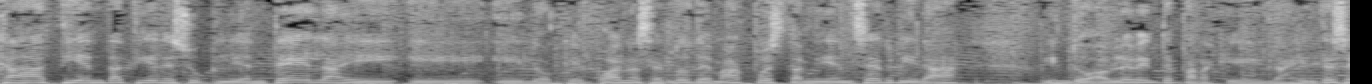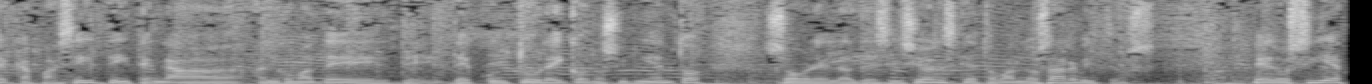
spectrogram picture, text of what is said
cada tienda tiene su clientela y, y- y lo que puedan hacer los demás pues también servirá indudablemente para que la gente se capacite y tenga algo más de, de- de cultura y conocimiento sobre las decisiones que toman los árbitros. Pero sí es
